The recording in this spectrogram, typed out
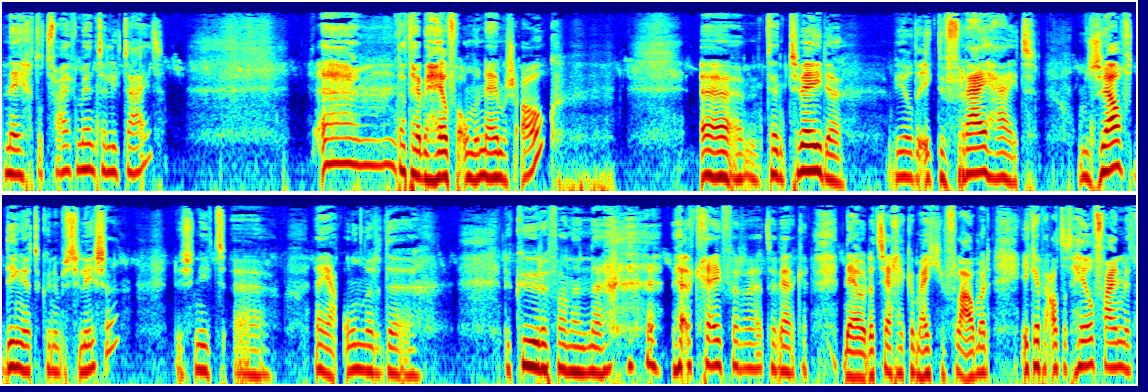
9 tot 5 mentaliteit. Um, dat hebben heel veel ondernemers ook. Um, ten tweede wilde ik de vrijheid om zelf dingen te kunnen beslissen. Dus niet uh, nou ja, onder de, de kuren van een uh, werkgever uh, te werken. Nee, dat zeg ik een beetje flauw. Maar ik heb altijd heel fijn met,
